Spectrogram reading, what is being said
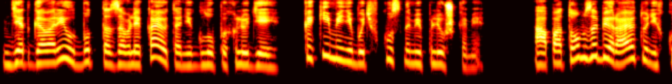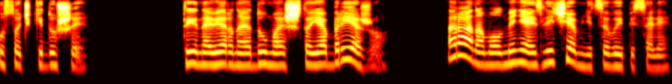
Дед говорил, будто завлекают они глупых людей какими-нибудь вкусными плюшками, а потом забирают у них кусочки души. Ты, наверное, думаешь, что я брежу. Рано, мол, меня из лечебницы выписали.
